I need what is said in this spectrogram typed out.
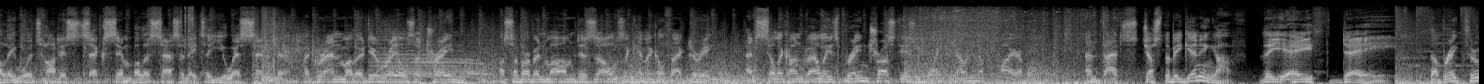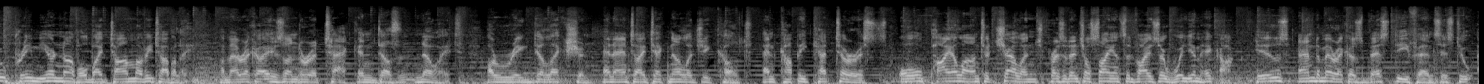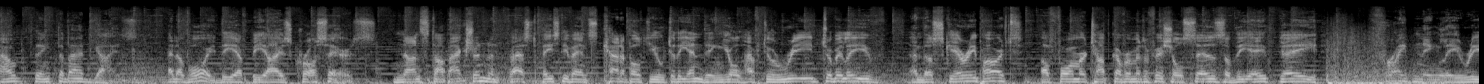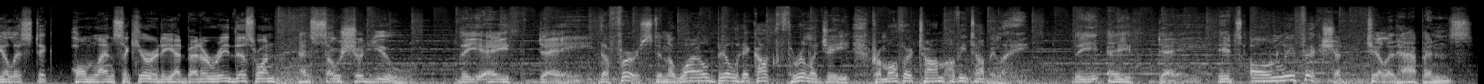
Hollywood's hottest sex symbol assassinates a U.S. senator. A grandmother derails a train. A suburban mom dissolves a chemical factory. And Silicon Valley's brain trust is wiped out in a fireball. And that's just the beginning of The Eighth Day. The breakthrough premiere novel by Tom Avitabile. America is under attack and doesn't know it. A rigged election, an anti technology cult, and copycat terrorists all pile on to challenge presidential science advisor William Hiccock. His and America's best defense is to outthink the bad guys and avoid the FBI's crosshairs. Non-stop action and fast-paced events catapult you to the ending you'll have to read to believe. And the scary part? A former top government official says of the eighth day, frighteningly realistic. Homeland Security had better read this one, and so should you. The Eighth Day, the first in the Wild Bill Hiccock trilogy from author Tom Avitabile. The Eighth Day. It's only fiction till it happens.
